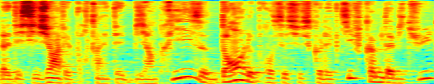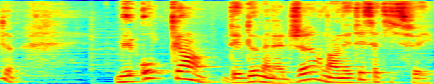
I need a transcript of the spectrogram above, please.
La décision avait pourtant été bien prise dans le processus collectif comme d'habitude, mais aucun des deux managers n'en était satisfait.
